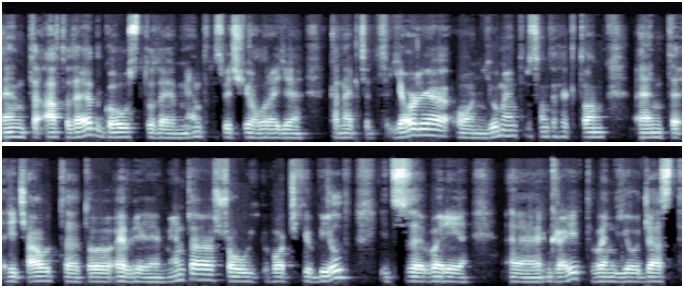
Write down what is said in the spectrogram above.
And after that goes to the mentors, which you already connected earlier, or new mentors on the hackathon, and reach out uh, to every mentor, show what you build. It's very great when you just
